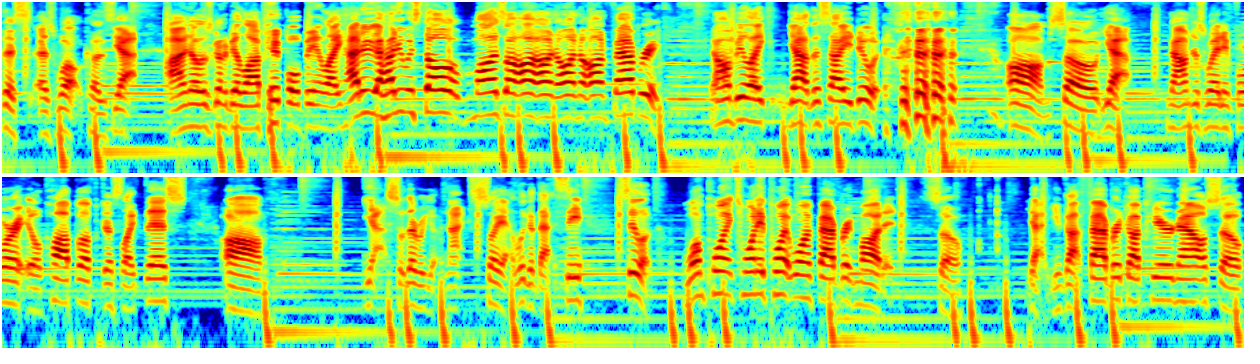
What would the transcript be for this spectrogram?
this as well. Because, yeah, I know there's to be a lot of people being like, how do you, how do you install mods on, on, on, on Fabric? And I'll be like, yeah, this is how you do it. um, so, yeah. Now I'm just waiting for it. It'll pop up just like this. Um, yeah, so there we go. Nice. So yeah, look at that. See? See, look. 1.20.1 fabric modded. So, yeah, you got fabric up here now. So,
